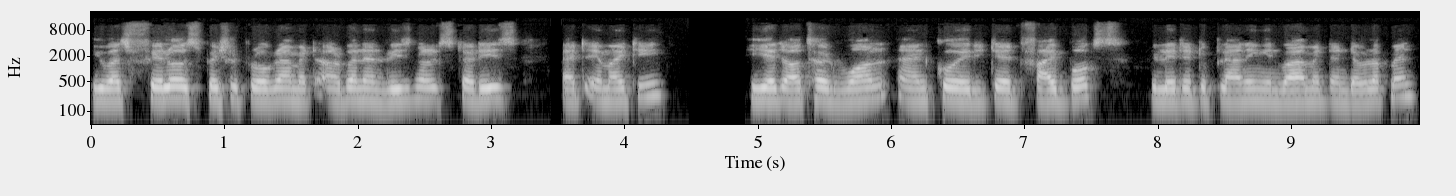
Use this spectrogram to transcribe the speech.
He was fellow special program at Urban and Regional Studies at MIT. He has authored one and co-edited five books related to planning, environment, and development.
